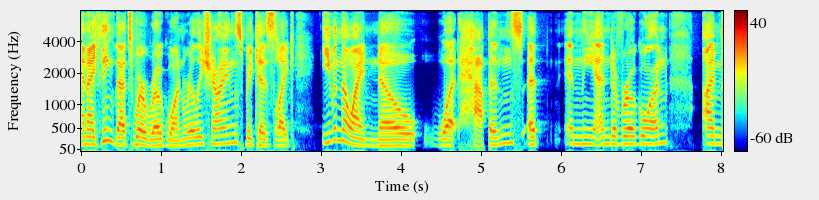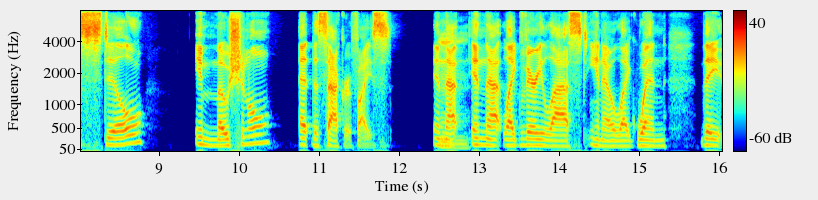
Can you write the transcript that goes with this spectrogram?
And I think that's where Rogue One really shines because like even though I know what happens at in the end of Rogue One, I'm still emotional at the sacrifice in that Mm. in that like very last, you know, like when they,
